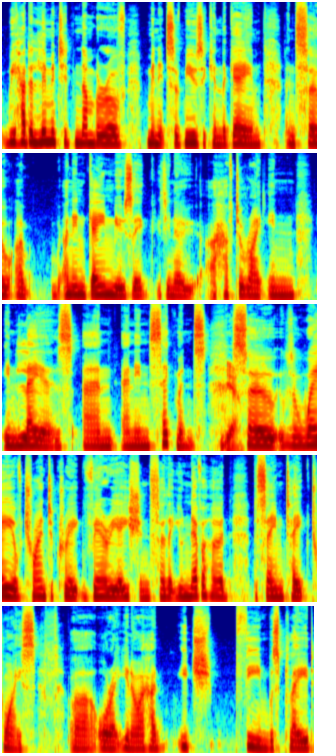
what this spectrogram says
we had a limited number of minutes of music in the game, and so um, and in game music, you know, I have to write in in layers and and in segments. Yeah. So it was a way of trying to create variation so that you never heard the same take twice, uh, or you know, I had each theme was played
